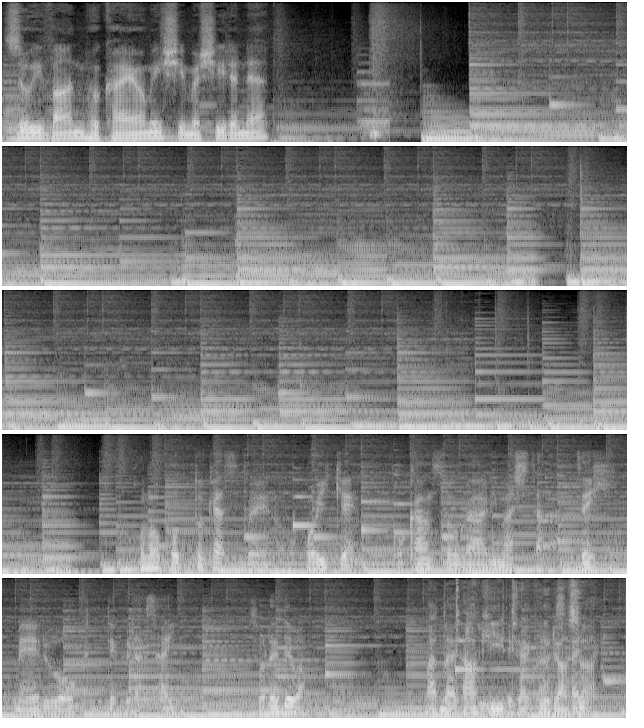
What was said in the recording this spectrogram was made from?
Zui van hukayomi shimashita net? このポッドキャストへのご意見ご感想がありましたらぜひメールを送ってください。それではまた聞いてください。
